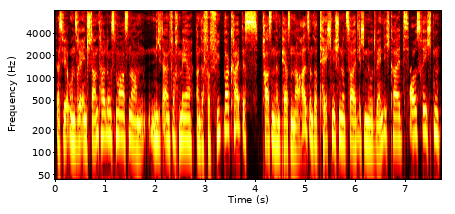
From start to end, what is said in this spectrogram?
dass wir unsere Instandhaltungsmaßnahmen nicht einfach mehr an der Verfügbarkeit des passenden Personals und der technischen und zeitlichen Notwendigkeit ausrichten,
